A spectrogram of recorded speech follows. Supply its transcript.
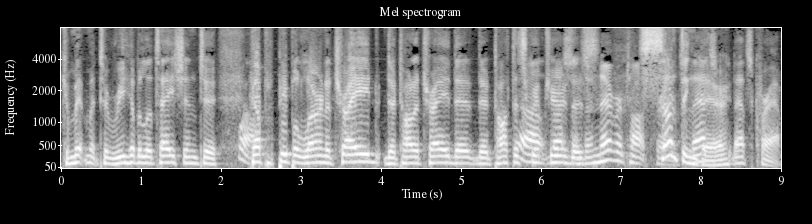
commitment to rehabilitation to Well- help people learn a trade. They're taught a trade. They're, they're taught the scriptures. listen, There's they're never taught trades. something that's, there. That's crap.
